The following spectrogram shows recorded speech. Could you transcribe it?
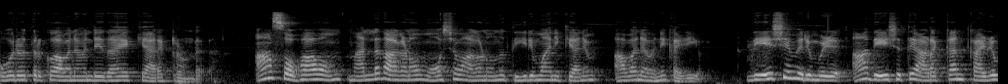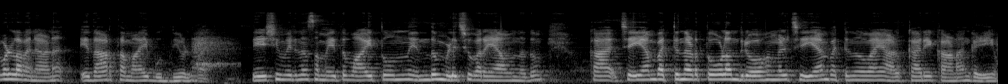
ഓരോരുത്തർക്കും അവനവന്റെതായ ക്യാരക്ടറുണ്ട്. ആ സ്വഭാവം നല്ലതാകണോ മോശമാകണോ എന്ന് തീരുമാനിക്കാനും അവനവന് കഴിയും. ദേഷ്യം വരുമ്പോൾ ആ ദേഷ്യത്തെ അടക്കാൻ കഴിവുള്ളവനാണ് യഥാർത്ഥമായ ബുദ്ധിയുള്ളവൻ. ദേഷ്യം വരുന്ന സമയത്ത് വായിത്തോന്ന് എന്തും വിളിച്ചു പറയാവുന്നതും ചെയ്യാൻ പറ്റുന്നിടത്തോളം ദ്രോഹങ്ങൾ ചെയ്യാൻ പറ്റുന്നതുമായ ആൾക്കാരെ കാണാൻ കഴിയും.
